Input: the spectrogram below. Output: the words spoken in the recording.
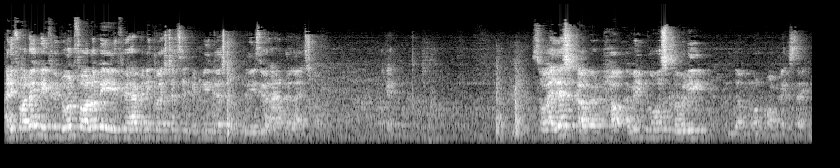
Are you following me? If you don't follow me, if you have any questions in between, just raise your hand and I'll stop. Okay. so I'll just cover how I will go slowly in the more complex side.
